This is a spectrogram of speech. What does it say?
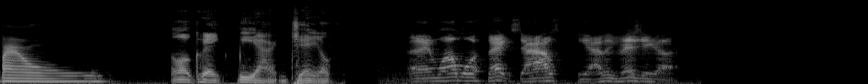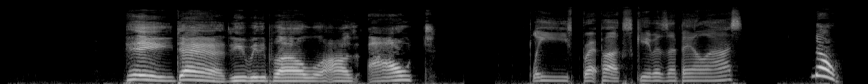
Bow. Oh great, we are in jail. And one more thing, Styles. You have a visitor. Hey, Dad, do you really plow us out? Please, Brett Bucks, give us a bill us. No,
